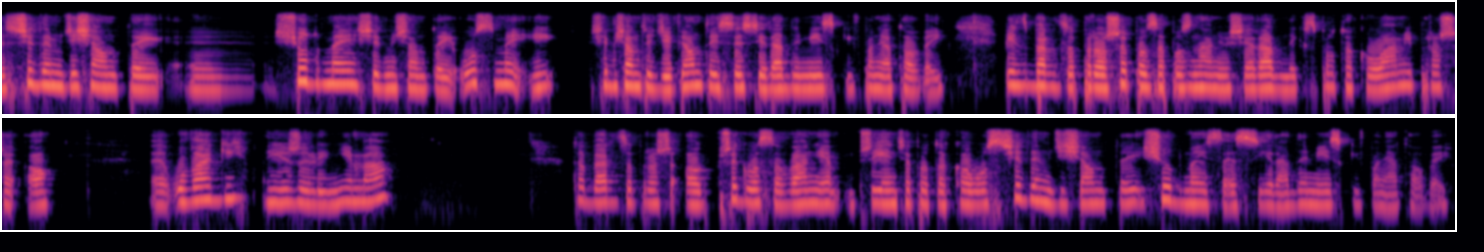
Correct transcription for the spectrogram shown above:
y, z 77, 78 i 79 sesji Rady Miejskiej w Poniatowej. Więc bardzo proszę po zapoznaniu się radnych z protokołami, proszę o e, uwagi. Jeżeli nie ma, to bardzo proszę o przegłosowanie przyjęcia protokołu z 77 sesji Rady Miejskiej w Poniatowej.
